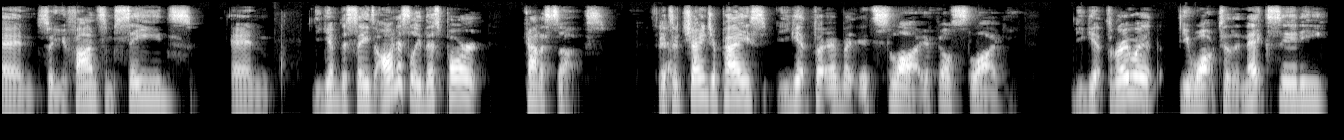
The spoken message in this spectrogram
and so you find some seeds and you give the seeds. Honestly, this part kind of sucks. It's a change of pace. You get through, but it's slog. It feels sloggy. You get through it. You walk to the next city.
